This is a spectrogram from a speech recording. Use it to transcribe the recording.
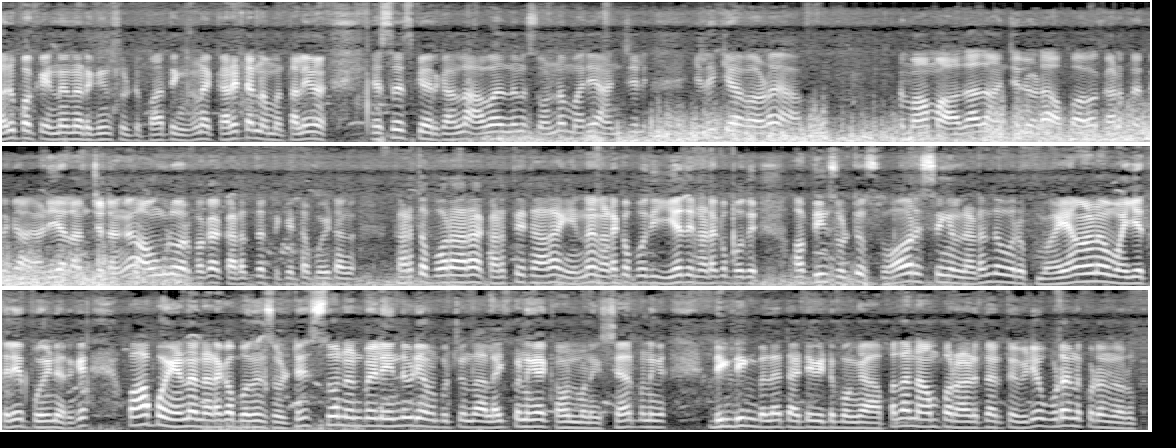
மறுபக்கம் என்ன நடக்குதுன்னு சொல்லிட்டு பார்த்தீங்கன்னா கரெக்டாக நம்ம தலைவன் எஸ்எஸ்கே இருக்கான்ல அவன் தானே சொன்ன மாதிரியே அஞ்சலி இலக்கியாவோட மாமா அதாவது அஞ்சலியோட அப்பாவை கடத்துறதுக்கு அடியால் அனுப்பிச்சிட்டாங்க அவங்களும் ஒரு பக்கம் கடத்துறது கிட்ட போயிட்டாங்க. கடத்த போறாரா கடத்திட்டாரா என்ன நடக்க போகுது ஏது நடக்க போகுது அப்படின்னு சொல்லிட்டு சுவாரஸ்யங்கள் நடந்த ஒரு மயான மையத்திலே போயின்னு இருக்கு. பார்ப்போம் என்ன நடக்க போகுதுன்னு சொல்லிட்டு. ஸோ நண்பர்களே இந்த வீடியோ பிடிச்சிருந்தா லைக் பண்ணுங்க கமெண்ட் பண்ணுங்க ஷேர் பண்ணுங்க. டிங் டிங் பெல்லை தட்டி விட்டு போங்க. அப்பதான் நாம் போகிற அடுத்தடுத்த வீடியோ உடனுக்குடன் வரும்.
